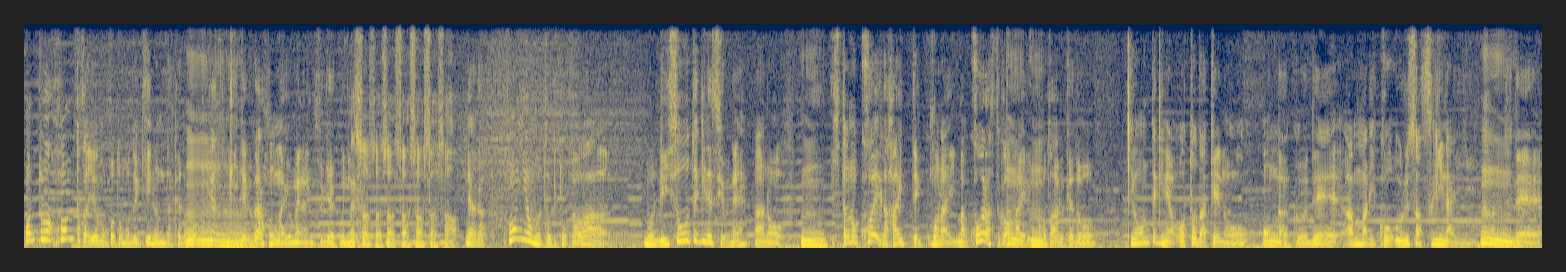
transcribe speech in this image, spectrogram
本当は本とか読むこともできるんだけど、うん。ポッドキャスト聞いてるから本が読めないんですよ逆に。そうそうそうそうそうそう。そだから本読む時とかはもう理想的ですよね。あのううん。人の声が入ってこない、まあ、コーラスとかは入ることあるけど、基本的には音だけの音楽であんまりこううるさすぎない感じで、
